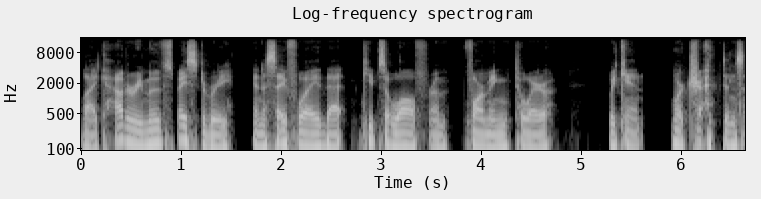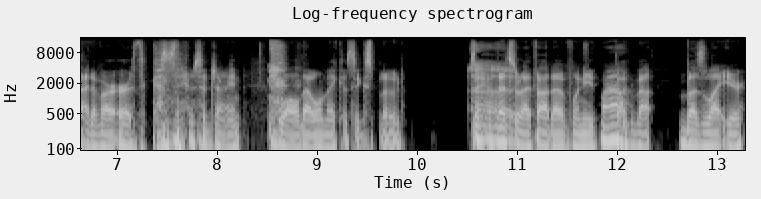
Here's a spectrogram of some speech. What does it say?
like how to remove space debris in a safe way that keeps a wall from forming to where we can't we're trapped inside of our earth because there's a giant wall that will make us explode so yeah, Uh, that's what i thought of when you Wow. talk about buzz lightyear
